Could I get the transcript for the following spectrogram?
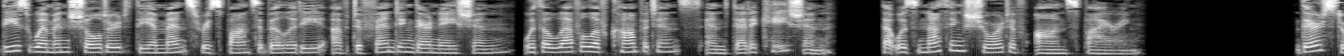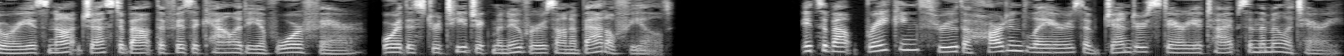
these women shouldered the immense responsibility of defending their nation with a level of competence and dedication that was nothing short of awe-inspiring. Their story is not just about the physicality of warfare or the strategic maneuvers on a battlefield. It's about breaking through the hardened layers of gender stereotypes in the military.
